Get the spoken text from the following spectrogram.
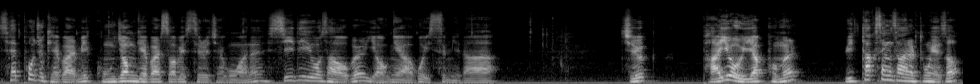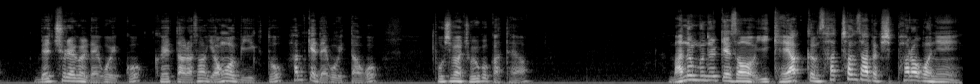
세포주 개발 및 공정 개발 서비스를 제공하는 CDO 사업을 영위하고 있습니다. 즉, 바이오 의약품을 위탁 생산을 통해서 매출액을 내고 있고 그에 따라서 영업이익도 함께 내고 있다고 보시면 좋을 것 같아요. 많은 분들께서 이 계약금 4,418억 원이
